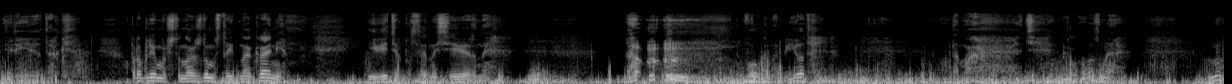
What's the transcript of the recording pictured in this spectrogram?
Деревья так. Проблема, что наш дом стоит на окраине. И ветер постоянно северный. В окна бьет. Дома эти колхозные. Ну,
